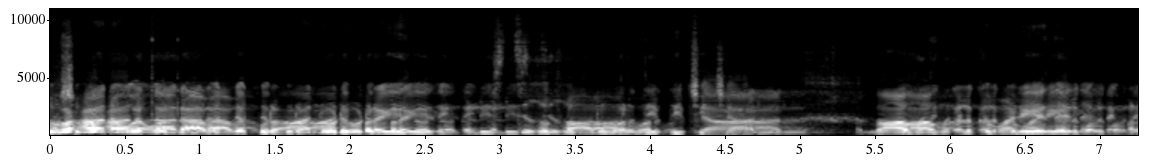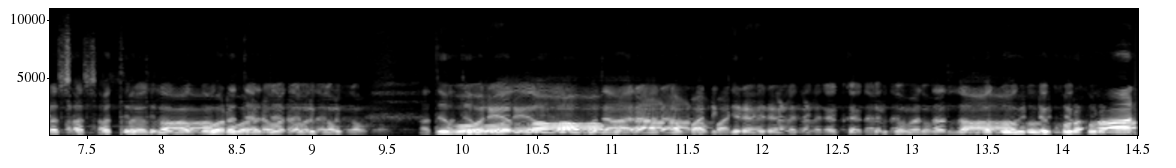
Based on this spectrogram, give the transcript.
സുബ്ഹാനഹു വ തആല അവന്റെ ഖുർആനിലൂടെ പറയുന്നു നിങ്ങൾ ഇസ്തിഗ്ഫാർ വർദ്ധിപ്പിച്ചാൽ അള്ളാഹു നിങ്ങൾക്ക് മഴയെ നൽകും നിങ്ങളുടെ സമ്പത്തിൽ അള്ളാഹു വർധനവ് നൽകും അതുപോലെ അള്ളാഹു ധാരാളം അനുഗ്രഹങ്ങൾ നിങ്ങൾക്ക് നൽകുമെന്ന് അള്ളാഹുവിന്റെ ഖുർആൻ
